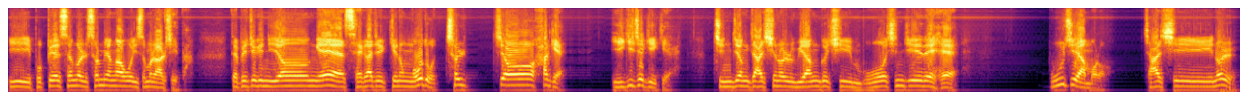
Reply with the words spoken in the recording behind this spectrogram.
이 부패성을 설명하고 있음을 알 수 있다. 대표적인 영의 세 가지 기능 모두 철저하게 이기적이게 진정 자신을 위한 것이 무엇인지에 대해 무지함으로 자신을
